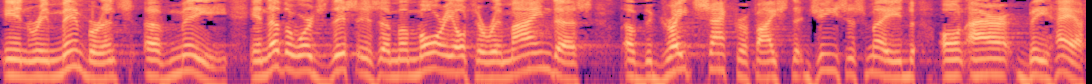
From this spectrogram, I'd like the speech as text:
In remembrance of me. In other words, this is a memorial to remind us of the great sacrifice that Jesus made on our behalf.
